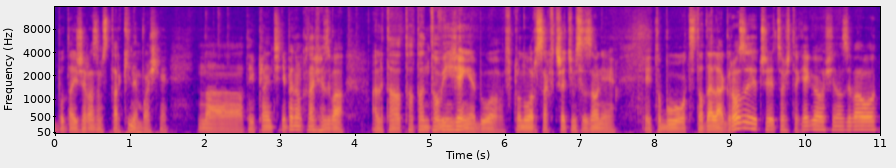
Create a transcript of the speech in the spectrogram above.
bodajże razem z Tarkinem właśnie na tej planecie, nie pamiętam jak ona się nazywa, ale to, to, to, to więzienie było w Clone Warsach w trzecim sezonie. To było Cytadela Grozy, czy coś takiego się nazywało.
